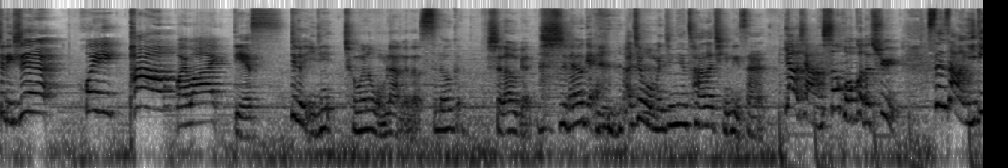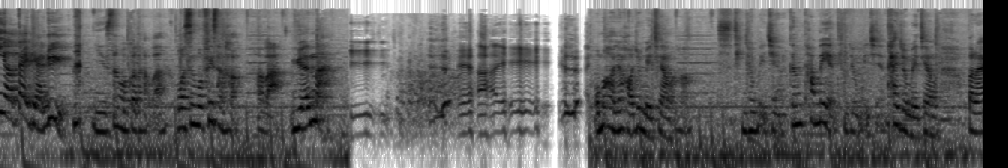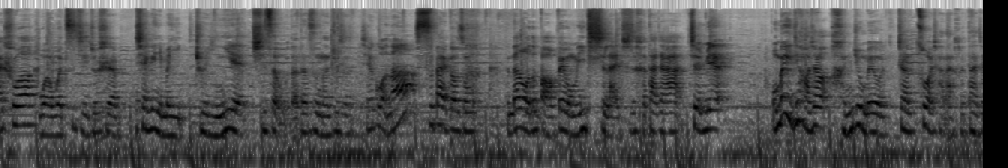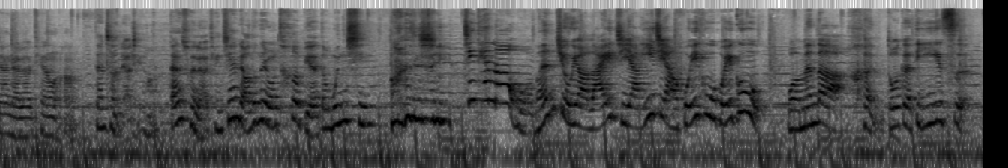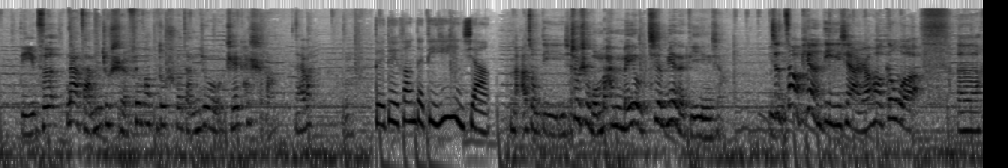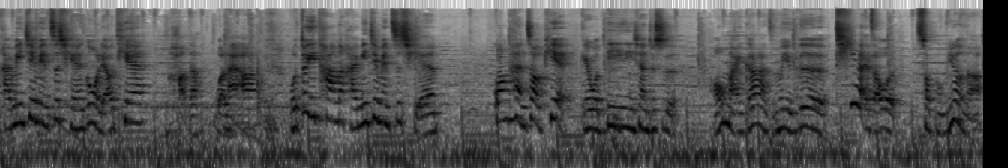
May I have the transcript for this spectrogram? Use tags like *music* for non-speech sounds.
这里是会胖 Y Y DS，这个已经成为了我们两个的 slogan slogan。slogan，*laughs* 而且我们今天穿了情侣衫，要想生活过得去，身上一定要带点绿。你生活过得好吧？我生活非常好，好吧，圆满。我们好像好久没见了哈，是挺久没见了，跟他们也挺久没见了。太久没见了。本来说我我自己就是先给你们就是营业起走的，但是呢就是结果呢？失败告终。等到了我的宝贝，我们一起来就是和大家见面。我们已经好像很久没有这样坐下来和大家聊聊天了啊，单纯聊天哈，单纯聊天。今天聊的内容特别的温馨，温馨。今天呢，我们就要来讲一讲，回顾回顾我们的很多个第一次。第一次。那咱们就是废话不多说，咱们就直接开始吧。来吧，嗯对对方的第一印象，哪种第一印象？就是我们还没有见面的第一印象。就照片的第一印象，然后跟我，呃，还没见面之前跟我聊天。好的，我来啊。我对于他们还没见面之前，光看照片给我第一印象就是，Oh my god，怎么有个 T 来找我耍朋友呢？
